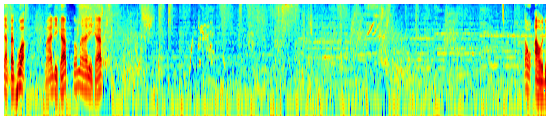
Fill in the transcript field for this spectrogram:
จัดไปพวก มาดิครับ ก็มาดิครับต้องเอาเด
